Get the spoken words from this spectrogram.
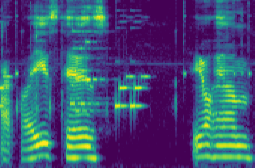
Alright, raised his Heal him.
